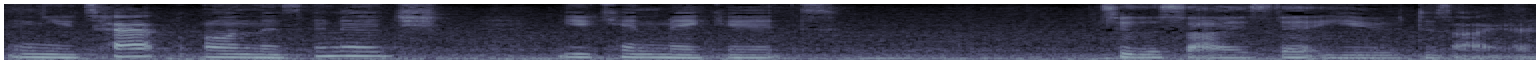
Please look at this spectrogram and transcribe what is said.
When you tap on this image, you can make it to the size that you desire.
